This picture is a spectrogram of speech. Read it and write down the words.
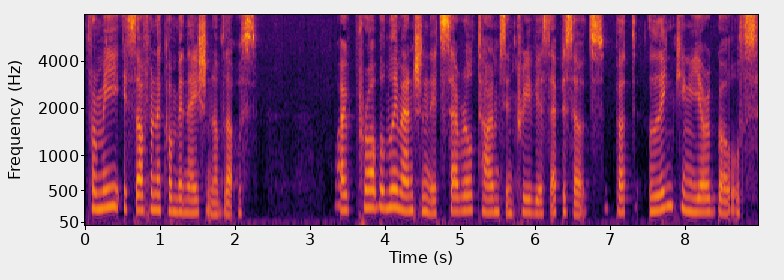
For me, it's often a combination of those. I've probably mentioned it several times in previous episodes, but linking your goals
